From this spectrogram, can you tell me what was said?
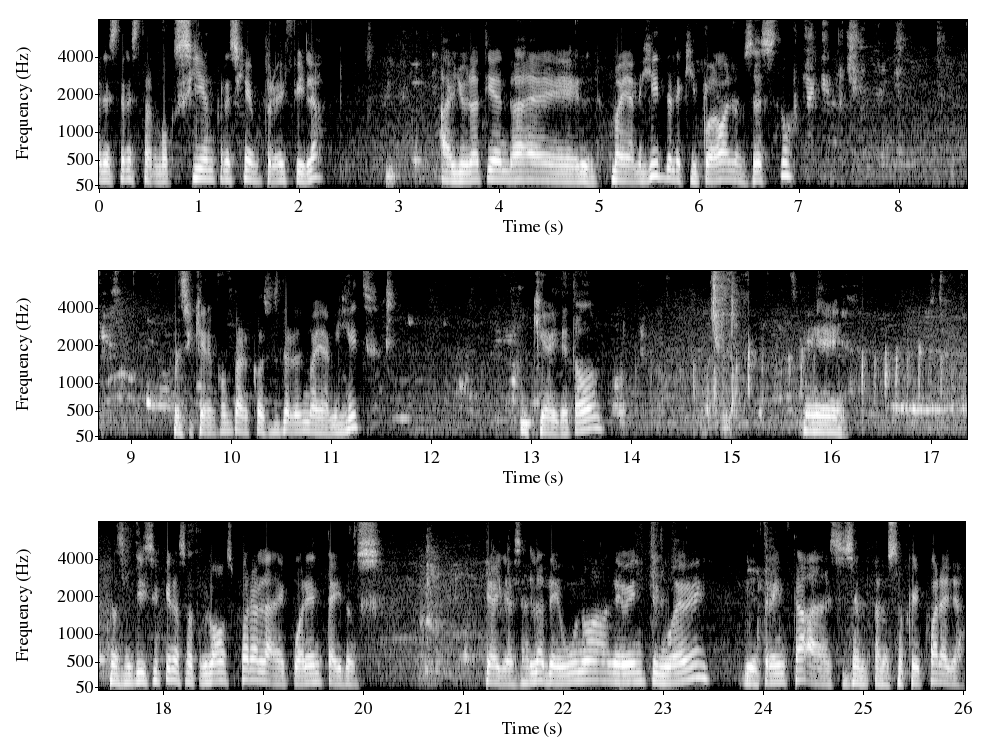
en este Starbucks. Siempre siempre hay fila hay una tienda del Miami Heat del equipo de baloncesto. Por si quieren comprar cosas de los Miami Heat aquí hay de todo. Eh, nos dice que nosotros vamos para la de 42 y allá es la de 1 a de 29 y de 30 a de 60 nos toca ir para allá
